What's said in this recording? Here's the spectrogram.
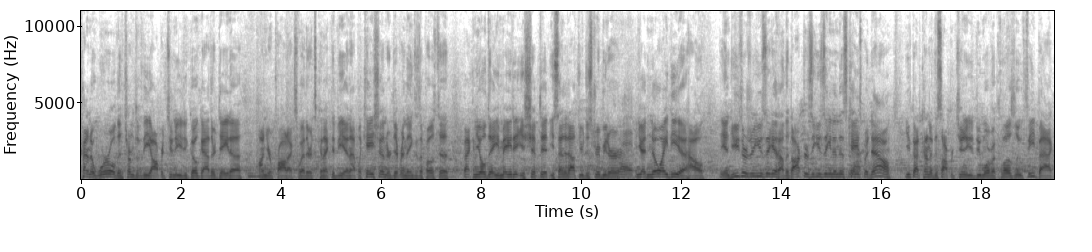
kind of world in terms of the opportunity to go gather data mm -hmm. on your products, whether it's connected via an application or different things, as opposed to back in the old day, you made it, you shipped it, you sent it out to your distributor, right. and you had no idea how the end users are using it, how the doctors are using it in this case, yeah. but now you've got kind of this opportunity to do more of a closed loop feedback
